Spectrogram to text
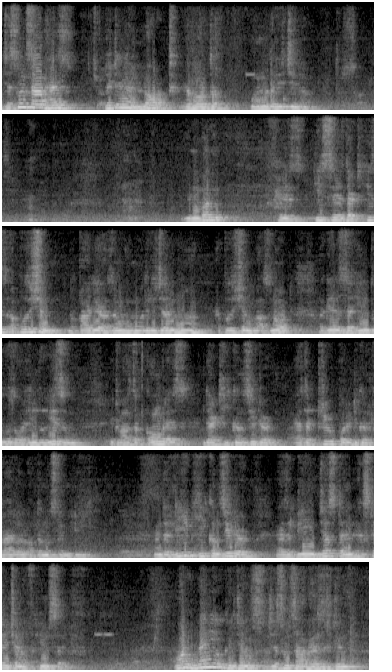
Jaswant Sahab has written a lot about the Muhammad Ali Jinnah. In one phrase, he says that his opposition, the Quaid-e-Azam Muhammad Ali Jinnah opposition was not against the Hindus or Hinduism, it was the Congress that he considered as the true political rival of the Muslim League. And the League he considered as being just an extension of himself. On many occasions, Jaswant Sahab has written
